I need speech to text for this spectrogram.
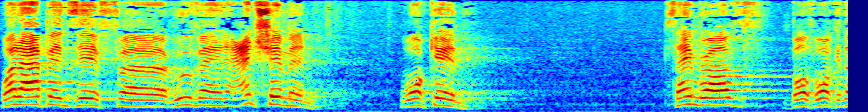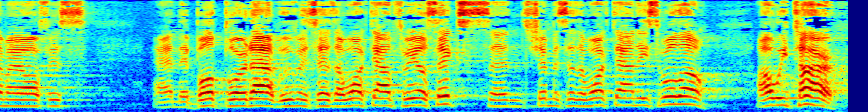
What happens if uh, Reuven and Shimon walk in? Same Rav, both walk into my office, and they both blurt out. Reuven says, I walked down 306, and Shimon says, I walked down East Willow. Are we tar?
